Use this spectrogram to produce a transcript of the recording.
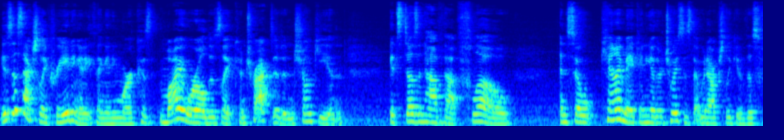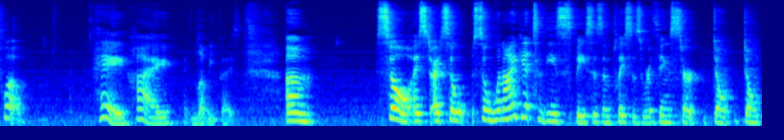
is this actually creating anything anymore? Because my world is like contracted and chunky and it doesn't have that flow. And so, can I make any other choices that would actually give this flow? Hey, hi, I love you guys. Um, so I, I so so when I get to these spaces and places where things start don't don't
